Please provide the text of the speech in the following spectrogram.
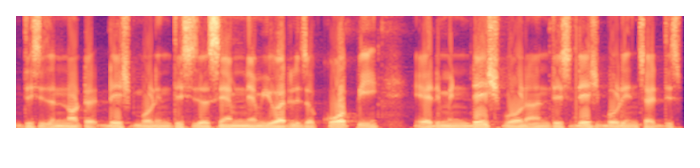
This is a not a dashboard. And this is the same name. Url is a copy admin dashboard and this dashboard inside this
